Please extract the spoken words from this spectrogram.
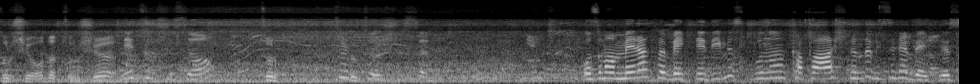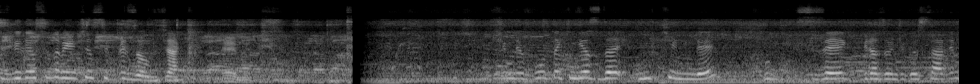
Turşu, o da turşu. Ne turşusu o? Turp. Türk turşusu. O zaman merakla beklediğimiz bunun kapağı açtığında bizi ne bekliyor? Siz biliyorsunuz da benim için sürpriz olacak. Evet. Buradaki yazıda ilkinde bu size biraz önce gösterdiğim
